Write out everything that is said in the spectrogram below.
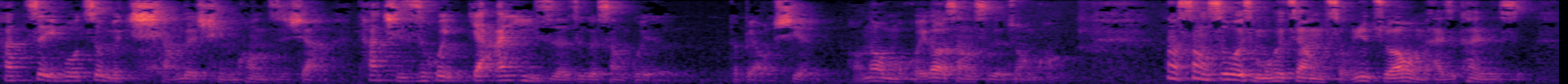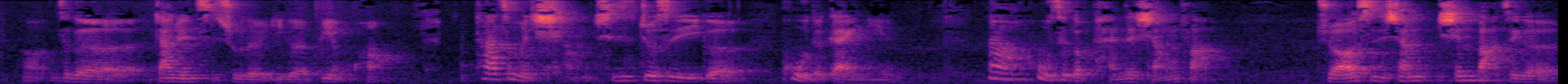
它这一波这么强的情况之下，它其实会压抑着这个上柜的的表现。好，那我们回到上市的状况，那上市为什么会这样走？因为主要我们还是看是啊这个加权指数的一个变化，它这么强，其实就是一个护的概念。那护这个盘的想法，主要是先先把这个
